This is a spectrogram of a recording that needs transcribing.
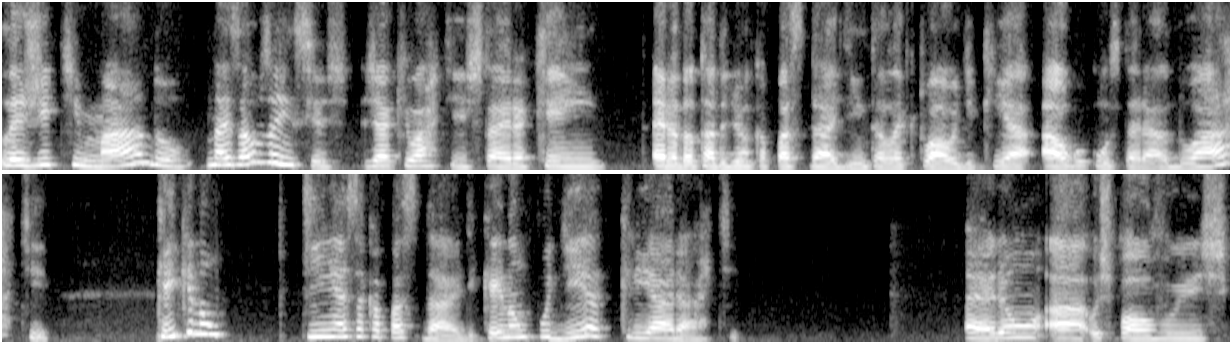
legitimado nas ausências, já que o artista era quem era dotado de uma capacidade intelectual de criar algo considerado arte, quem que não tinha essa capacidade? Quem não podia criar arte? Eram ah, os povos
